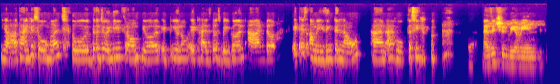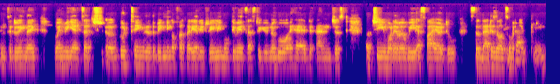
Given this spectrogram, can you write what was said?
Yeah thank you so much. So the journey from here it you know it has just begun and uh, it is amazing till now and i hope the same as it should be i mean considering like when we get such uh, good things at the beginning of our career it really motivates us to you know go ahead and just achieve whatever we aspire to. So that is also exactly.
